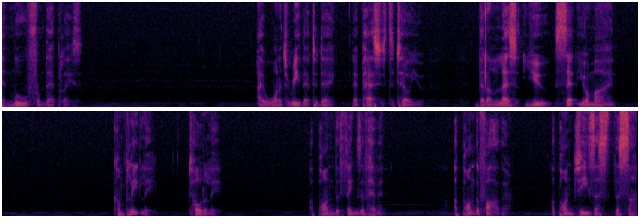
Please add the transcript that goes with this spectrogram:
And move from that place. I wanted to read that today, that passage, to tell you that unless you set your mind completely, totally upon the things of heaven, upon the Father, upon Jesus the Son,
